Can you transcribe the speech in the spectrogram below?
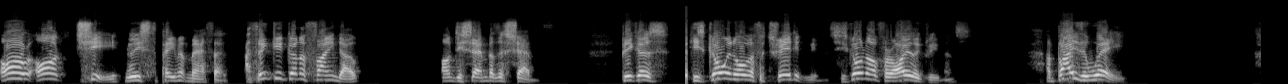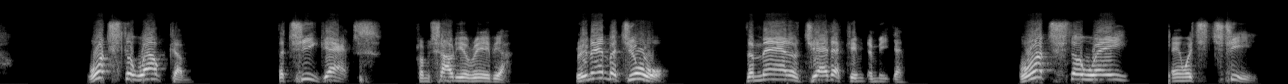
or, or Xi release the payment method? I think you're going to find out on December the 7th because he's going over for trade agreements, he's going over for oil agreements. And by the way, what's the welcome that Xi gets from Saudi Arabia? Remember Joe, the mayor of Jeddah, came to meet him. Watch the way in which Xi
